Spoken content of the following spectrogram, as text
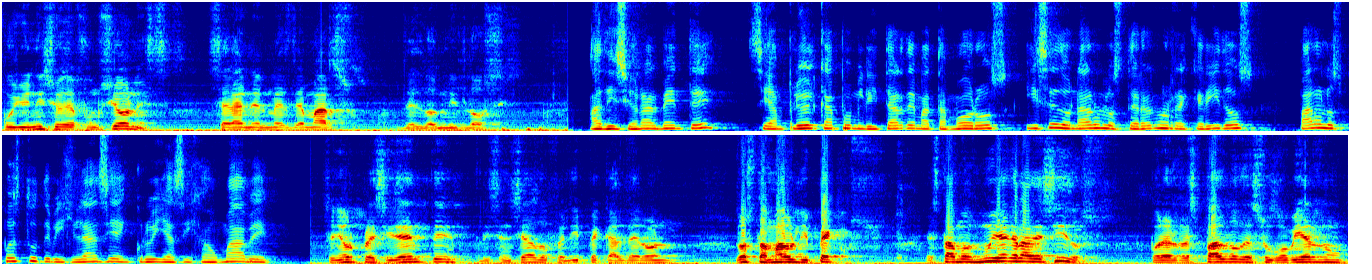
cuyo inicio de funciones será en el mes de marzo del 2012. Adicionalmente, se amplió el campo militar de Matamoros y se donaron los terrenos requeridos para los puestos de vigilancia en Cruyas y Jaumave. Señor presidente, licenciado Felipe Calderón, los tamaulipecos, estamos muy agradecidos por el respaldo de su gobierno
